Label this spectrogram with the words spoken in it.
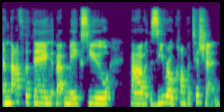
And that's the thing that makes you have zero competition.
